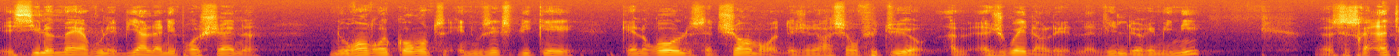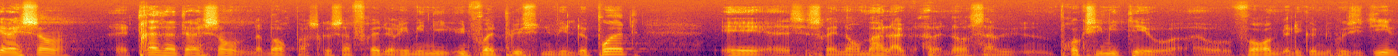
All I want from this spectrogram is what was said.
et si le maire voulait bien l'année prochaine nous rendre compte et nous expliquer quel rôle cette chambre des générations futures a joué dans la ville de Rimini, euh, ce serait intéressant très intéressant, d'abord parce que ça ferait de Rimini une fois de plus une ville de pointe, et euh, ce serait normal dans sa proximité au, forum de l'économie positive,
